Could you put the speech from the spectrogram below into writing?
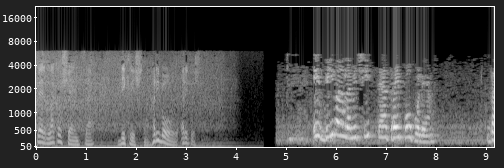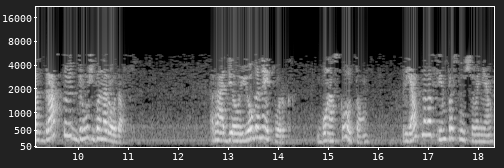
per la Coscienza di Krishna. Haribol, Hare Krishna. Evviva l'amicizia tra i popoli! Да здравствует дружба народов! Радио Йога Нетворк. Бон асcolto! Приятного всем прослушивания!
